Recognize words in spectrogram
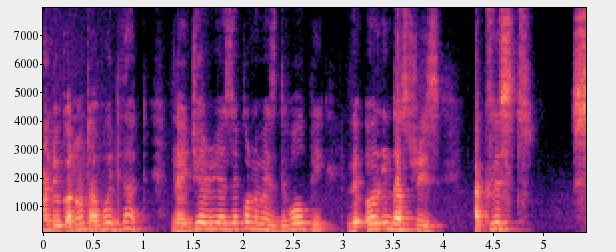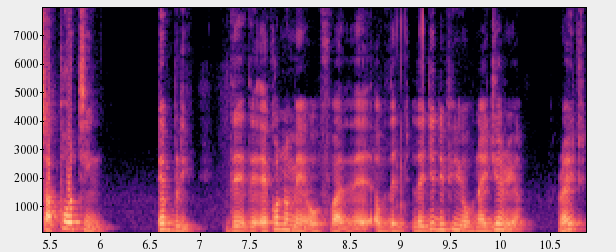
And you cannot avoid that. Nigeria's economy is developing. The oil industry is at least supporting ably the, the economy of, uh, the, of the, the GDP of Nigeria, right?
